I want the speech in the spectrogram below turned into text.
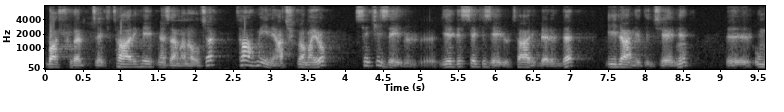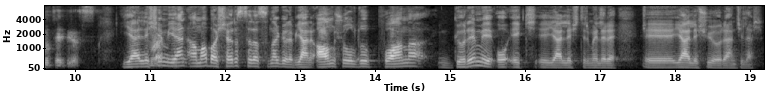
başvurabilecek. Tarihi ne zaman olacak? Tahmini açıklama yok. 8 Eylül, 7-8 Eylül tarihlerinde ilan edileceğini e, umut ediyoruz. Yerleşemeyen ama başarı sırasına göre yani almış olduğu puana göre mi o ek e, yerleştirmelere e, yerleşiyor öğrenciler?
